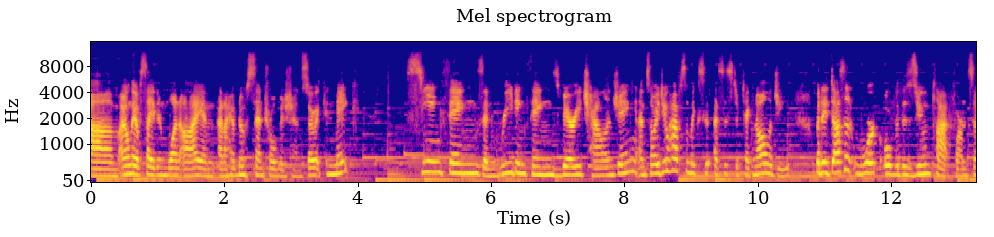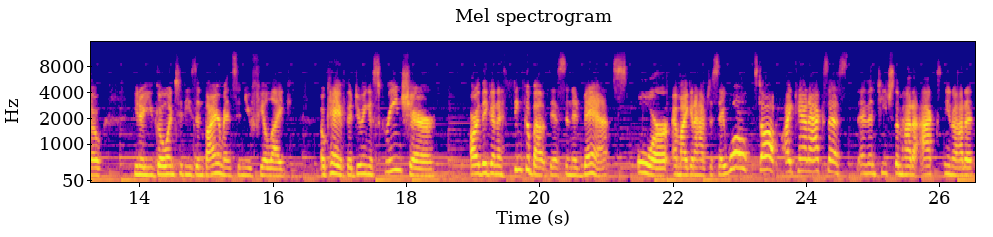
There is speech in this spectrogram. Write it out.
Um, I only have sight in one eye and, and I have no central vision. So it can make seeing things and reading things very challenging. And so I do have some assistive technology, but it doesn't work over the Zoom platform. So you know, you go into these environments and you feel like, okay, if they're doing a screen share, are they going to think about this in advance? Or am i going to have to say whoa stop i can't access and then teach them how to act you know how to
